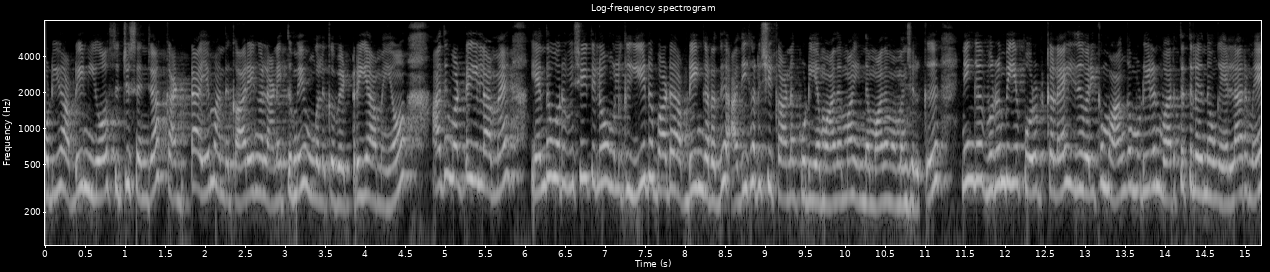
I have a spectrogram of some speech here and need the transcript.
முடியும் அப்படின்னு யோசித்து செஞ்சால் கட்டாயம் அந்த காரியங்கள் அனைத்துமே உங்களுக்கு வெற்றியாக அமையும். அது மட்டும் இல்லாமல் எந்த ஒரு விஷயத்திலும் உங்களுக்கு ஈடுபாடு அப்படிங்கிறது அதிகரித்து காணக்கூடிய மாதமாக இந்த மாதம் அமைஞ்சிருக்கு. நீங்கள் விரும்பிய பொருட்களை இது வரைக்கும் வாங்க முடியலன்னு வருத்தத்தில் இருந்தவங்க எல்லாருமே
